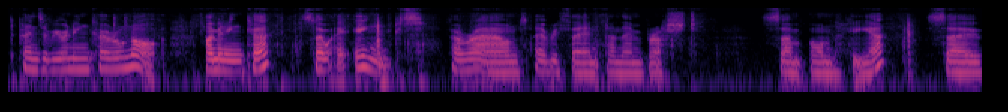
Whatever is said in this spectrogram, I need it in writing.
depends if you're an inker or not. I'm an inker, so I inked around everything and then brushed some on here so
